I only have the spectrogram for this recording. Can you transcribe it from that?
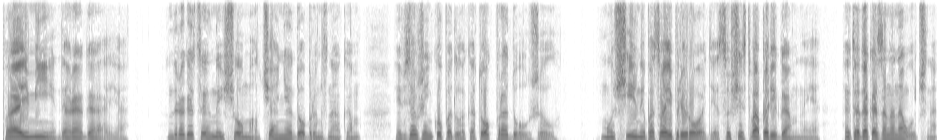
«Пойми, дорогая, Драгоценный счел молчание добрым знаком и, взяв Женьку под локоток, продолжил. Мужчины по своей природе, существа полигамные. Это доказано научно.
